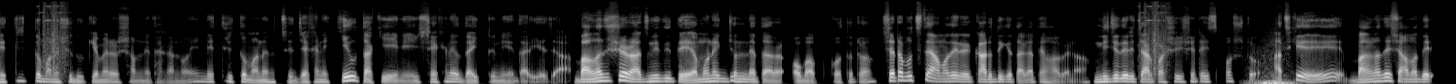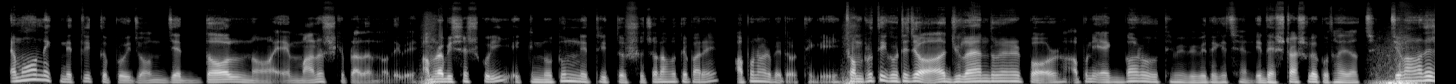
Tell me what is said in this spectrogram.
নেতৃত্ব মানে শুধু ক্যামেরার সামনে থাকা নয়, নেতৃত্ব মানে হচ্ছে যেখানে কেউ তাকিয়ে নেই, সেখানেও দায়িত্ব নিয়ে দাঁড়িয়ে যা বাংলাদেশের রাজনীতিতে এমন একজন নেতার অভাব কতটা? সেটা বুঝতে আমাদের কারোর দিকে তাকাতে হবে না। নিজেদের চারপাশে সেটা স্পষ্ট। আজকে বাংলাদেশ আমাদের এমন এক নেতৃত্ব প্রয়োজন যে দল নয়, মানুষকে প্রাধান্য দেবে। আমরা বিশ্বাস করি একটি নতুন নেতৃত্বের সূচনা হতে পারে আপনার ভেতর থেকে সম্প্রতি ঘটে যাওয়া জুলাই আন্দোলনের পর আপনি একবারও থেমে ভেবে দেখেছেন, এই দেশটা আসলে কোথায় যাচ্ছে? যে বাংলাদেশ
